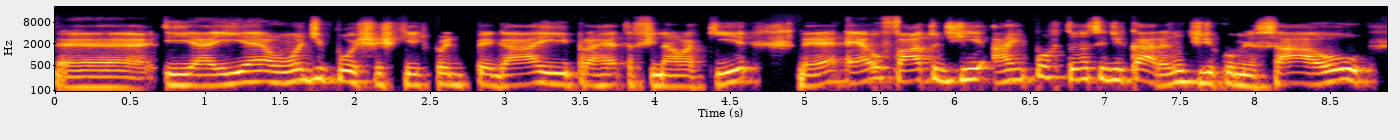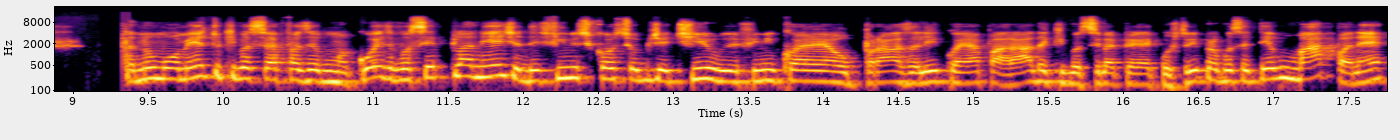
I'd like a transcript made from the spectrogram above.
É, e aí é onde, poxa, acho que a gente pode pegar e ir para a reta final aqui, né? É o fato de a importância de, cara, antes de começar, ou no momento que você vai fazer alguma coisa, você planeja, define qual é o seu objetivo, define qual é o prazo ali, qual é a parada que você vai pegar e construir para você ter um mapa, né?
